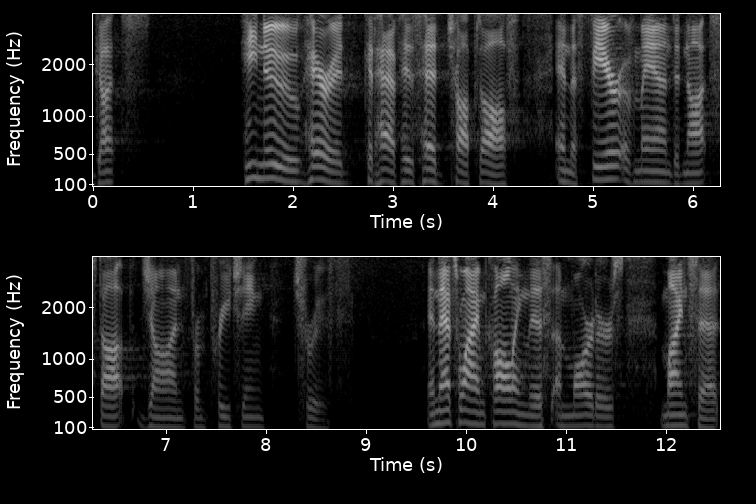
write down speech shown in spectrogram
guts. He knew Herod could have his head chopped off, and the fear of man did not stop John from preaching truth. And that's why I'm calling this a martyr's mindset.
